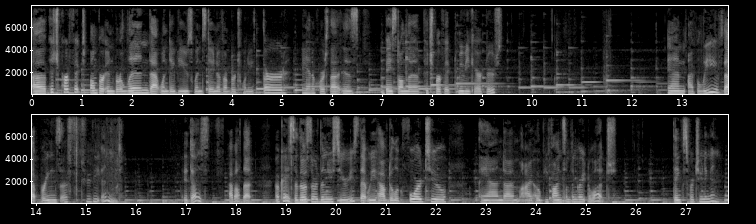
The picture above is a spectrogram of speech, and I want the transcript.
Uh, Pitch Perfect Bumper in Berlin, that one debuts Wednesday, November 23rd. And of course, that is based on the Pitch Perfect movie characters. And I believe that brings us to the end. It does. How about that? Okay, so those are the new series that we have to look forward to, and um, I hope you find something great to watch. Thanks for tuning in.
